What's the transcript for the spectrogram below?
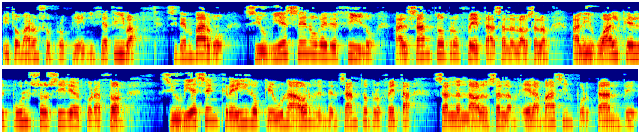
y tomaron su propia iniciativa. Sin embargo, si hubiesen obedecido al santo profeta sallallahu sallam, al igual que el pulso sigue al corazón, si hubiesen creído que una orden del santo profeta sallallahu alaihi wasallam era más importante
